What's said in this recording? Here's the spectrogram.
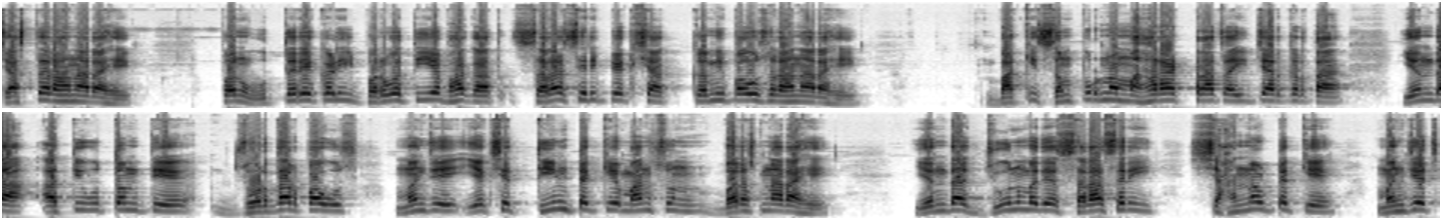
जास्त राहणार आहे. पण उत्तरेकडील पर्वतीय भागात सरासरीपेक्षा कमी पाऊस राहणार आहे. बाकी संपूर्ण महाराष्ट्राचा विचार करता यंदा अतिउत्तम ते जोरदार पाऊस म्हणजे एकशे तीन टक्के मान्सून बरसणार आहे. यंदा जूनमध्ये सरासरी शहाण्णव टक्के म्हणजेच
